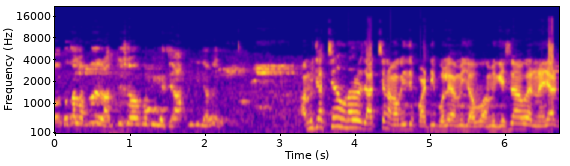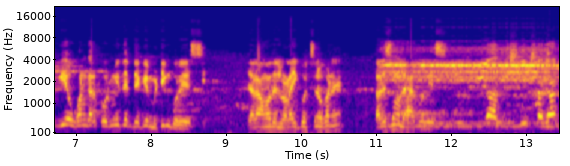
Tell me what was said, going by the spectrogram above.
গতকাল আপনাদের রাজ্য সভাপতি গেছে আপনি কি যাবেন? আমি যাচ্ছি না ওনারা যাচ্ছেন আমাকে যদি পার্টি বলে আমি যাব। আমি গেছিলাম একবার নেজাট গিয়ে ওখানকার কর্মীদের ডেকে মিটিং করে এসেছি। যারা আমাদের লড়াই করছেন ওখানে তাদের সঙ্গে দেখা করে এসেছি। শাহজাহান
